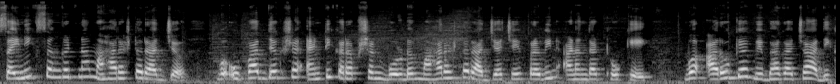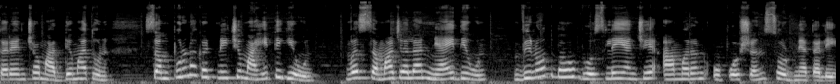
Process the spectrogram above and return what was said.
सैनिक संघटना महाराष्ट्र राज्य व उपाध्यक्ष अँटी करप्शन बोर्ड महाराष्ट्र राज्याचे प्रवीण आनंदा ठोके व आरोग्य विभागाच्या अधिकाऱ्यांच्या माध्यमातून संपूर्ण घटनेची माहिती घेऊन व समाजाला न्याय देऊन विनोदभाऊ भोसले यांचे आमरण उपोषण सोडण्यात आले.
